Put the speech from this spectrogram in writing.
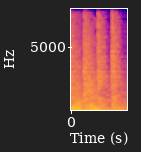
Thank you.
